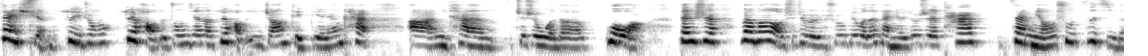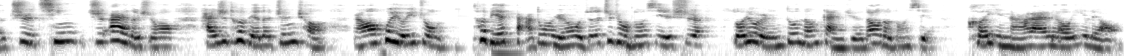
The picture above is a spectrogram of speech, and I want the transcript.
再选最终最好的中间的最好的一张给别人看啊，你看这是我的过往。但是万芳老师这本书给我的感觉就是他在描述自己的至亲至爱的时候，还是特别的真诚，然后会有一种特别打动人。我觉得这种东西是所有人都能感觉到的东西，可以拿来聊一聊。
